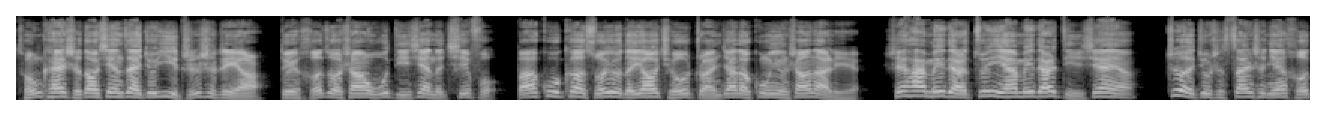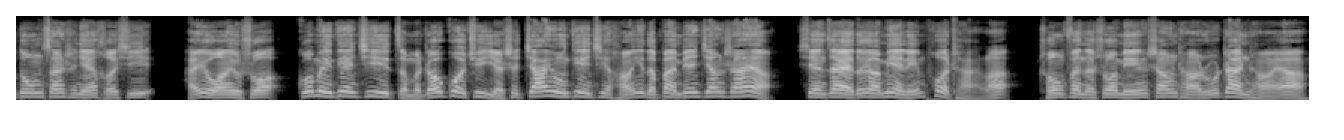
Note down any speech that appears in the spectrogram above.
从开始到现在就一直是这样，对合作商无底线的欺负，把顾客所有的要求转嫁到供应商那里，谁还没点尊严，没点底线呀？这就是三十年河东，三十年河西。还有网友说，国美电器怎么着，过去也是家用电器行业的半边江山呀，现在都要面临破产了，充分的说明商场如战场呀，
